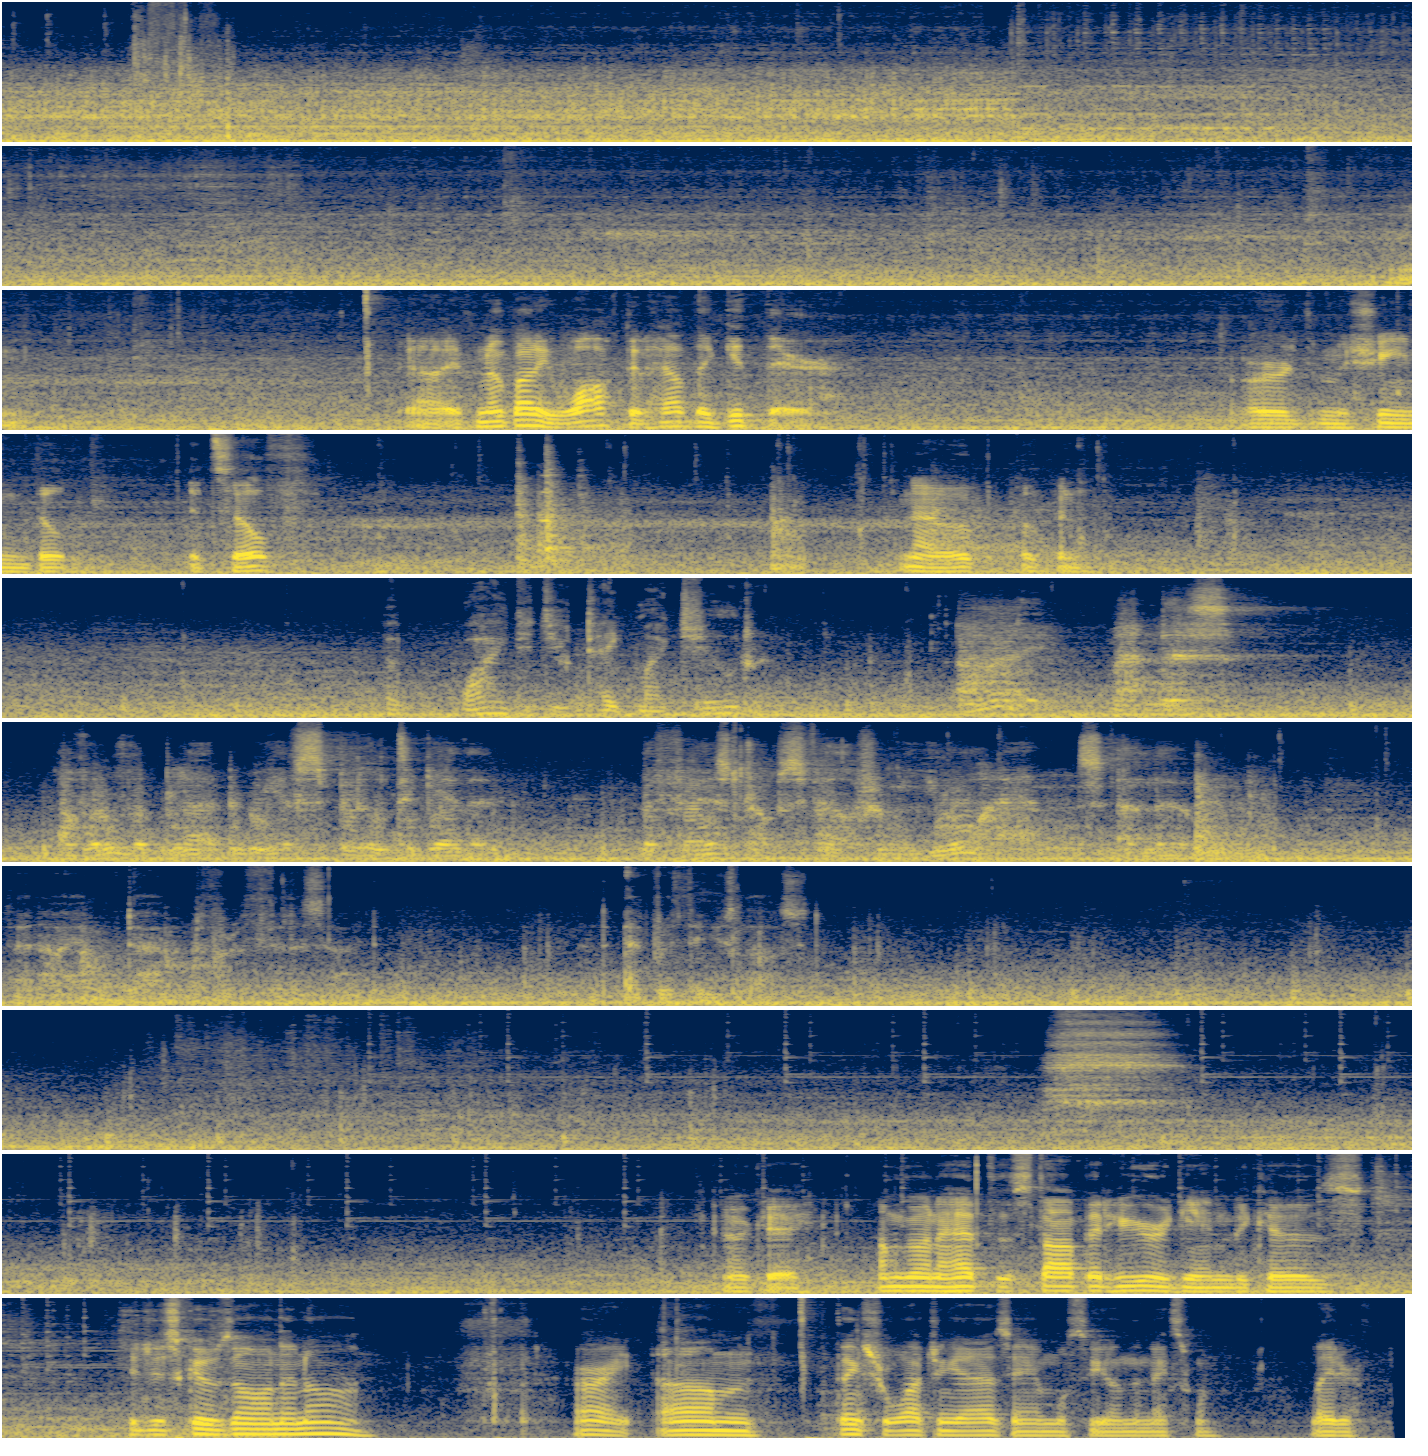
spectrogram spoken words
Uh, if nobody walked it, how'd they get there? Or the machine built itself? No, op- open. But why did you take my children? I, Mandus. Of all the blood we have spilled together, the first drops fell from your hands alone. Then I am damned for a filicide. And everything is lost. Okay, I'm going to have to stop it here again because it just goes on and on. Alright, um, thanks for watching, guys, and we'll see you on the next one. Later.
